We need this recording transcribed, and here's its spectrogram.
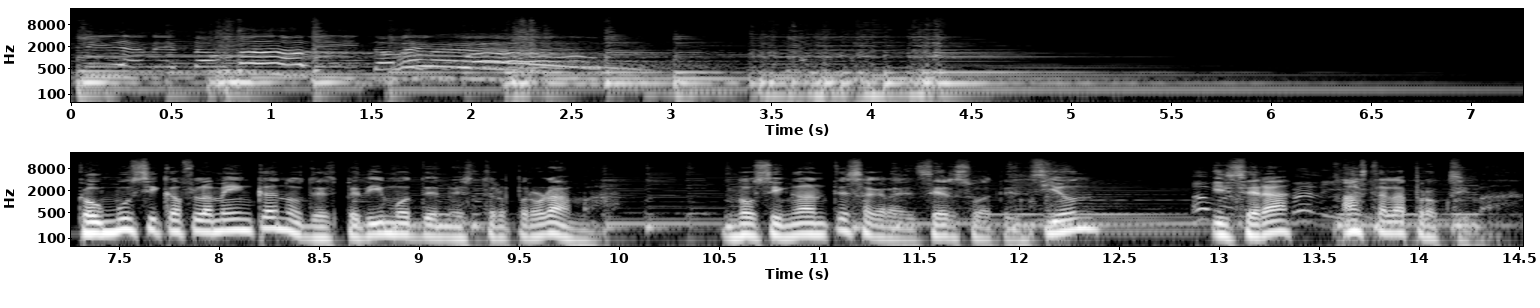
tiene tan lengua. Con música flamenca nos despedimos de nuestro programa, no sin antes agradecer su atención y será hasta la próxima.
